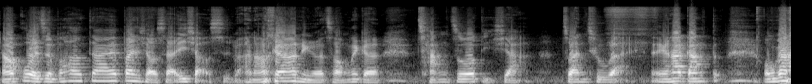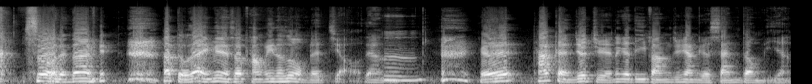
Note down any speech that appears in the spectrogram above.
然后过一阵不知道大概半小时还一小时吧，然后看他女儿从那个长桌底下。钻出来，因为他刚躲，我们刚所有人都在那边，他躲在里面的时候，旁边都是我们的脚，这样。嗯。可是他可能就觉得那个地方就像个山洞一样，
